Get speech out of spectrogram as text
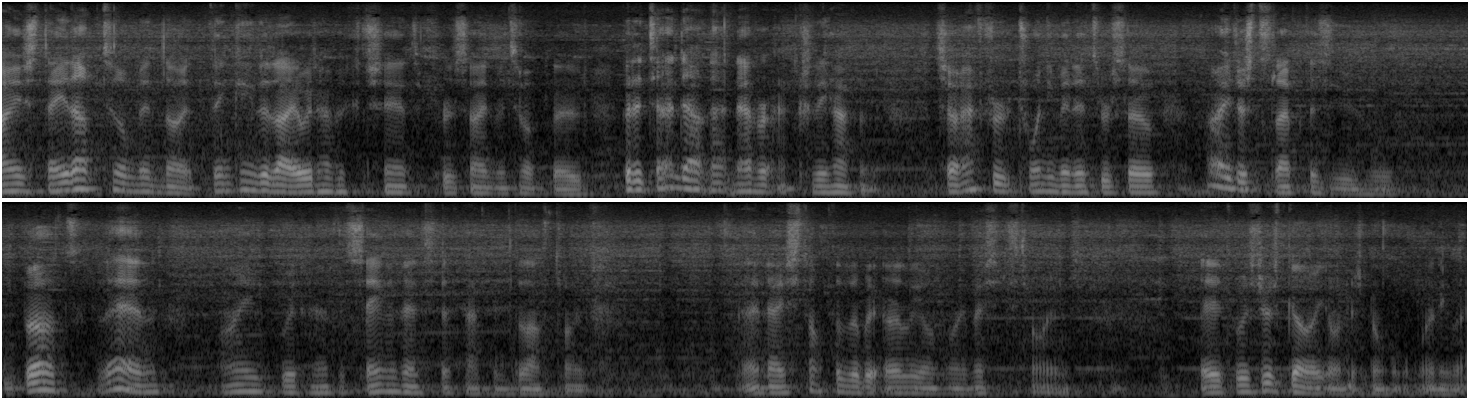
I stayed up till midnight, thinking that I would have a chance for assignment to upload, but it turned out that never actually happened. So after 20 minutes or so, I just slept as usual. But then, I would have the same events that happened last time, and I stopped a little bit early on my message times. It was just going on as normal anyway.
